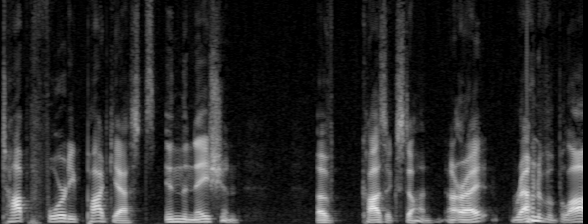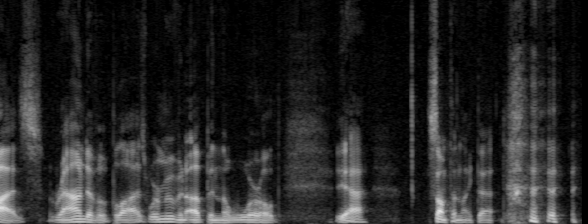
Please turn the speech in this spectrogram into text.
top 40 podcasts in the nation of Kazakhstan. All right? Round of applause. Round of applause. We're moving up in the world. Yeah. Something like that.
